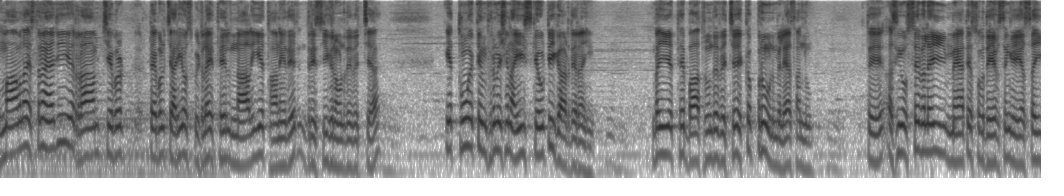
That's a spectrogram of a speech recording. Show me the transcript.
ਮਾਮਲਾ ਇਸ ਤਰ੍ਹਾਂ ਹੈ ਜੀ, ਰਾਮ ਚੇਬਰ ਟੇਬਲ ਚਾਰੀ ਹਸਪੀਟਲ ਹੈ। ਇੱਥੇ ਨਾਲ ਹੀ ਇਹ ਥਾਣੇ ਦੇ ਦ੍ਰੇਸੀ ਗਰਾਊਂਡ ਦੇ ਵਿੱਚ ਆ ਇੱਥੋਂ ਇੱਕ ਇਨਫੋਰਮੇਸ਼ਨ ਆਈ ਸਿਕਿਉਰਿਟੀ ਗਾਰਡ ਦੇ ਰਾਹੀਂ ਬਈ ਇੱਥੇ ਬਾਥਰੂਮ ਦੇ ਵਿੱਚ ਇੱਕ ਭਰੂਣ ਮਿਲਿਆ ਸਾਨੂੰ। ਤੇ ਅਸੀਂ ਉਸੇ ਵੇਲੇ ਹੀ ਮੈਂ ਤੇ Sukhdev Singh ASI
